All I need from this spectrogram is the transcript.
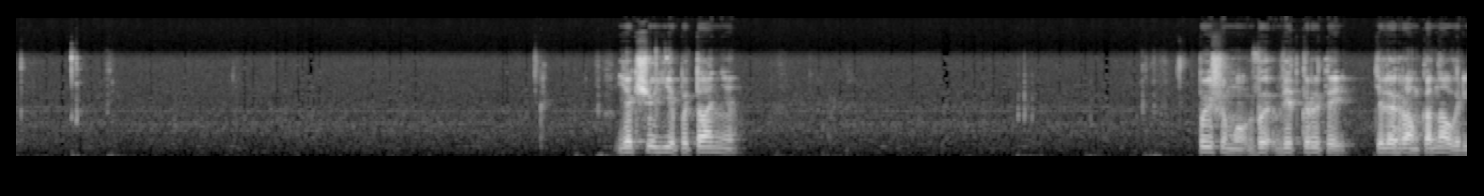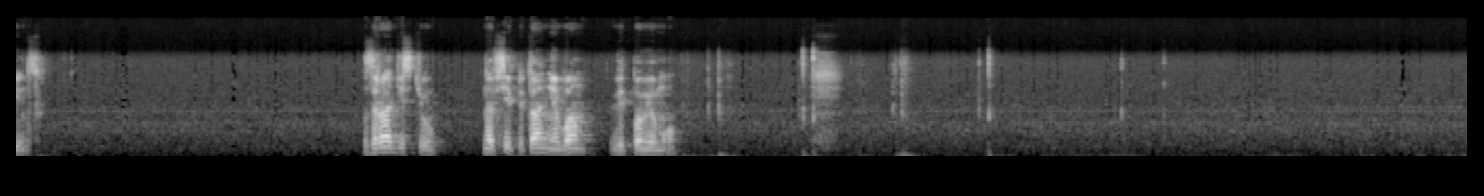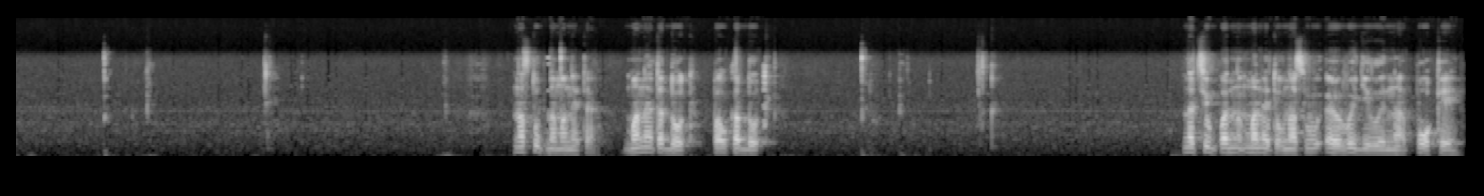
Якщо є питання, пишемо в відкритий телеграм-канал Рінс. З радістю на всі питання вам відповімо. Наступна монета. Монета DOT, палка DOT. На цю монету у нас е, виділено поки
